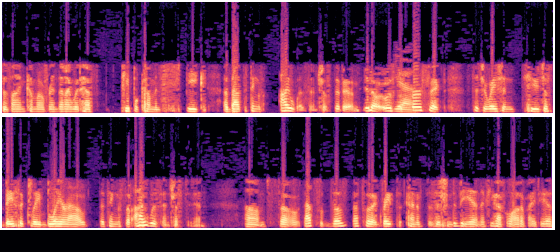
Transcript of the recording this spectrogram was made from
design come over, and then I would have people come and speak about the things I was interested in. You know, it was yeah. the perfect situation to just basically blare out the things that I was interested in. Um, so that's those, that's what a great kind of position to be in if you have a lot of ideas.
